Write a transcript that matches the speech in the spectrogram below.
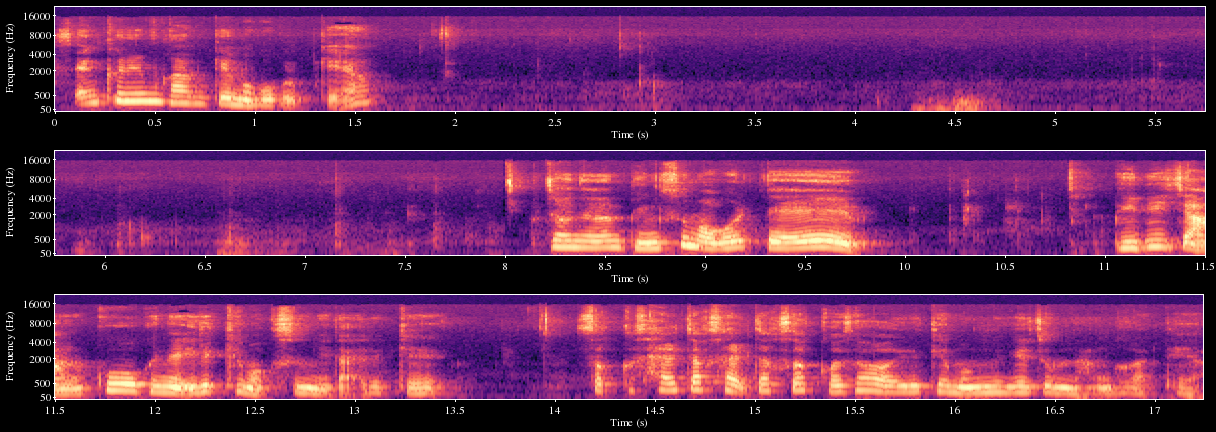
생크림과 함께 먹어볼게요. 저는 빙수 먹을 때 비비지 않고 그냥 이렇게 먹습니다. 이렇게 섞어 살짝 살짝 섞어서 이렇게 먹는 게 좀 나은 것 같아요.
